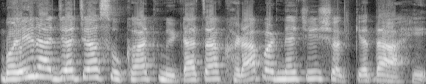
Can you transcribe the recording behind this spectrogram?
बळीराजाच्या सुखात मिठाचा खडा पडण्याची शक्यता आहे.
